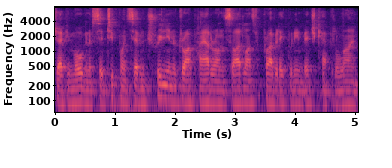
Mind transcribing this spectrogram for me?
JP Morgan have said 2.7 trillion of dry powder on the sidelines for private equity and venture capital alone.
